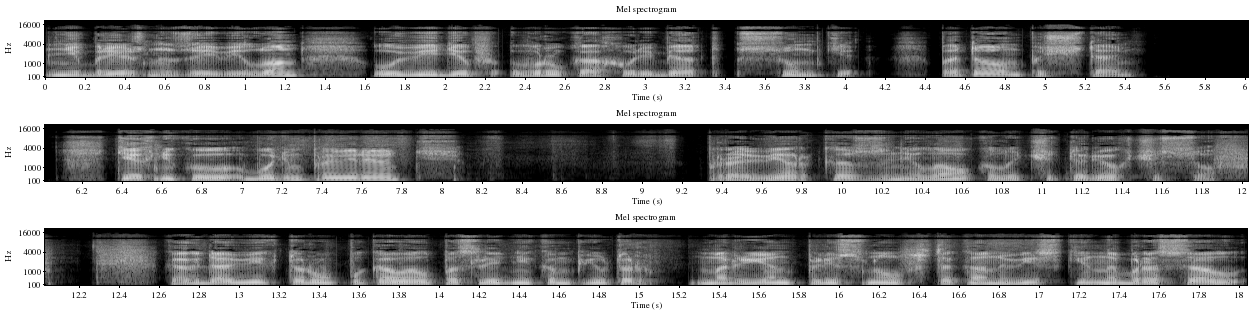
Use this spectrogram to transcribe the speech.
небрежно заявил он, увидев в руках у ребят сумки. «Потом посчитаем. Технику будем проверять?» Проверка заняла около четырех часов. Когда Виктор упаковал последний компьютер, Марьян плеснул в стакан виски, набросал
